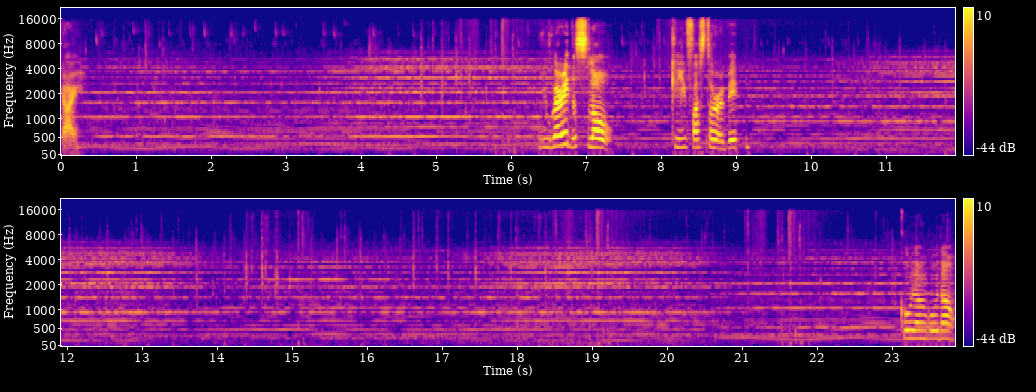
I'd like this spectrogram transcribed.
Guy. You're very the slow. Can you faster a bit? Go down, go down.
